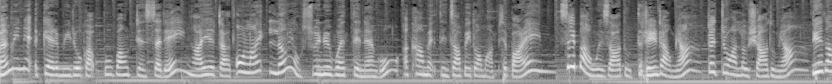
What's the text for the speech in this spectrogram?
1 Minute Academy တို့ကပူးပေါင်းတင်ဆက်တဲ့9ရက်တာ online အလုံးယုံဆွေးနွေးပွဲတင်နန်းကိုအခမဲ့တင် जा ပေးသွားမှာဖြစ်ပါတယ်။ စိတ်ပါဝင်စားသူသတင်းတောင်များတက်ကြွလှုပ်ရှားသူများဒေတာ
